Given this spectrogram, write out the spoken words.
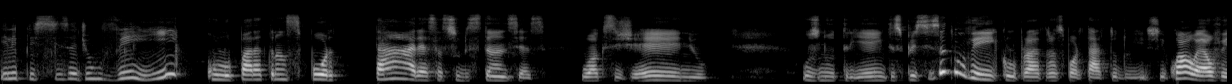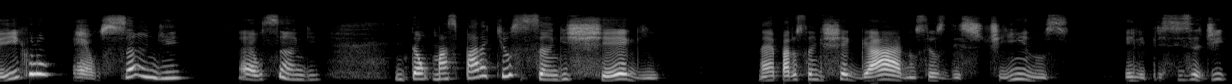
Ele precisa de um veículo para transportar essas substâncias, o oxigênio, os nutrientes. Precisa de um veículo para transportar tudo isso. E qual é o veículo? É o sangue. É o sangue. Então, mas para que o sangue chegue, né, para o sangue chegar nos seus destinos, ele precisa de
